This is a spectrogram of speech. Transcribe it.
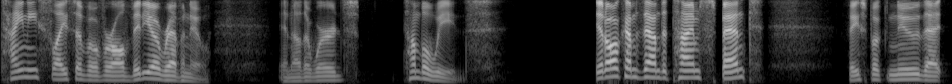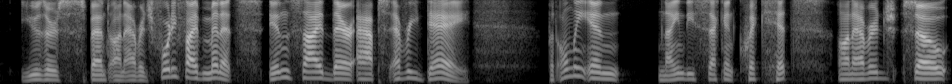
tiny slice of overall video revenue. In other words, tumbleweeds. It all comes down to time spent. Facebook knew that users spent on average 45 minutes inside their apps every day, but only in 90 second quick hits on average. So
